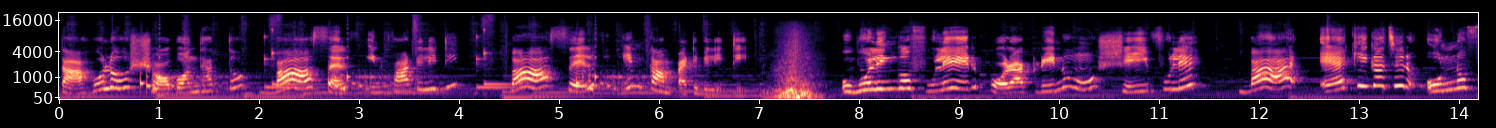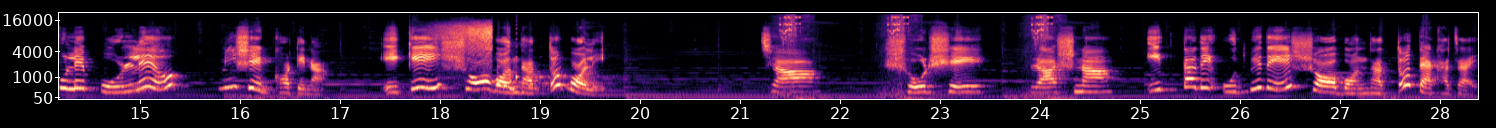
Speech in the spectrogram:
তা হলো স্ববন্ধাত্ম বা সেলফ ইনফার্টিলিটি বা সেলফ ইনকম্প্যাটিবিলিটি উভলিঙ্গ ফুলের পরাগ রেণু সেই ফুলে বা একই গাছের অন্য ফুলে পড়লেও নিষেক ঘটে না। একেই স্ববন্ধাত্ম বলে। চা, সর্ষে, রাসনা ইত্যাদি উদ্ভিদে স্ববন্ধাত্ম দেখা যায়।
